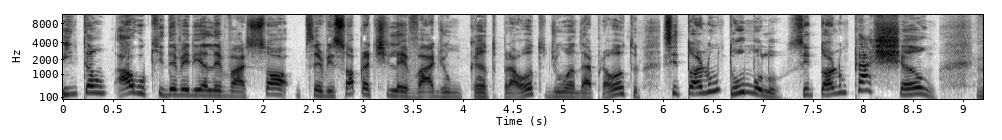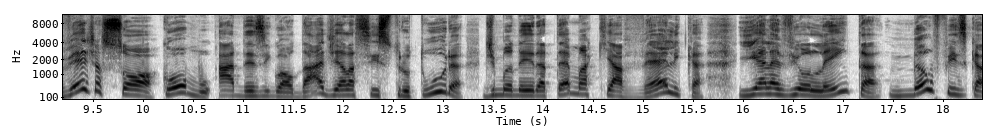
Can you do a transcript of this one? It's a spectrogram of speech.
Então, algo que deveria levar só servir só para te levar de um canto para outro, de um andar para outro, se torna um túmulo, se torna um caixão. Veja só como a desigualdade ela se estrutura de maneira até maquiavélica e ela é violenta não fisicamente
